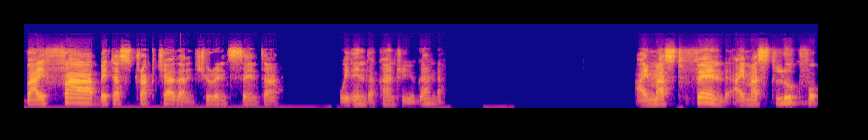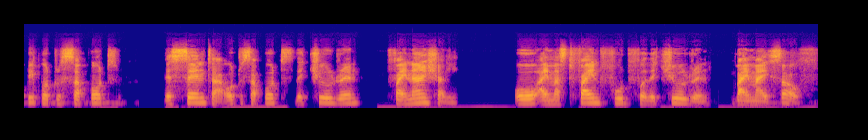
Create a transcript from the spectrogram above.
by far better structure than children's center within the country Uganda. I must fend, I must look for people to support the center or to support the children financially, or I must find food for the children by myself.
